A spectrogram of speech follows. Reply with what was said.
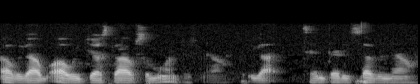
Oh, we got. Oh, we just got some more just now. We got 1037 now.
